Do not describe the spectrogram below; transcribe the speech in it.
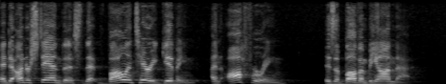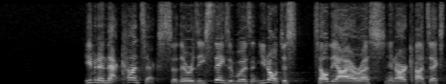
And to understand this, that voluntary giving, an offering, is above and beyond that even in that context. So there was these things. It wasn't, you don't just tell the IRS in our context,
